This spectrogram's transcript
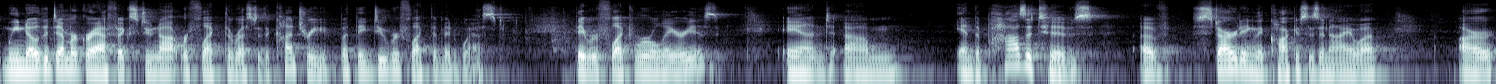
We know the demographics do not reflect the rest of the country, but they do reflect the Midwest. They reflect rural areas, and um, and the positives of starting the caucuses in Iowa are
